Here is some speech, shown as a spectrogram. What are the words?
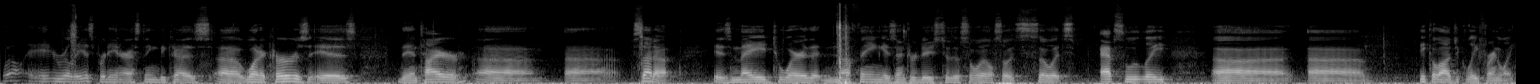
Well, it really is pretty interesting because uh, what occurs is the entire uh, uh, setup is made to where that nothing is introduced to the soil, so it's so it's absolutely uh, uh, ecologically friendly.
